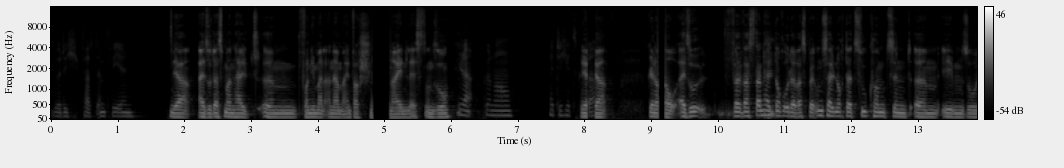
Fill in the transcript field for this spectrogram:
würde ich fast empfehlen. Ja, also dass man halt ähm, von jemand anderem einfach schneiden lässt und so. Ja, genau. Hätte ich jetzt Ja, gedacht. ja. Genau, also wa- was dann halt noch oder was bei uns halt noch dazu kommt, sind ähm, eben so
